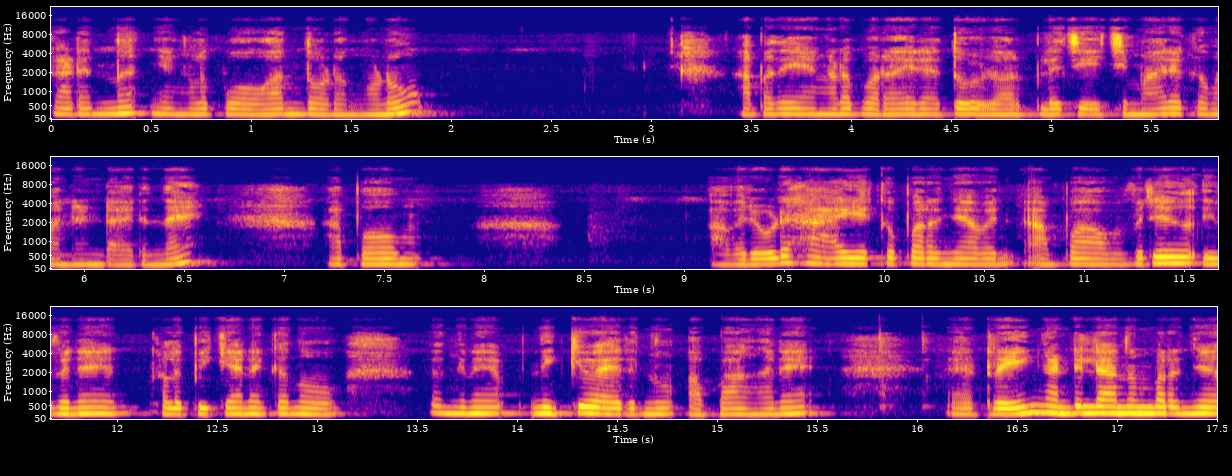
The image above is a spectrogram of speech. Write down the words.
കടന്ന് ഞങ്ങൾ പോകാൻ തുടങ്ങണു. അപ്പോൾ അത് ഞങ്ങളുടെ പുറകിലെ തൊഴിലുറപ്പിലെ ചേച്ചിമാരൊക്കെ വന്നിട്ടുണ്ടായിരുന്നേ. അപ്പം അവരോട് ഹായ് ഒക്കെ പറഞ്ഞ് അവൻ അപ്പോൾ അവർ ഇവനെ കളിപ്പിക്കാനൊക്കെ നോ ഇങ്ങനെ നിൽക്കുമായിരുന്നു അപ്പോൾ അങ്ങനെ ട്രെയിൻ കണ്ടില്ല എന്നും പറഞ്ഞ്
